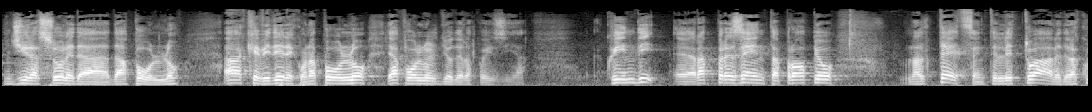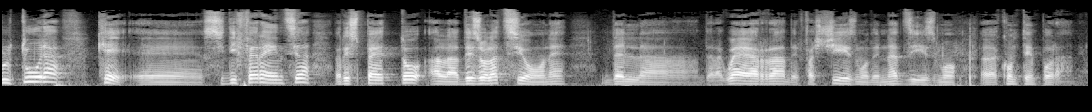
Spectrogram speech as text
in girasole da, da, Apollo, ha a che vedere con Apollo e Apollo è il dio della poesia. Quindi eh, rappresenta proprio un'altezza intellettuale della cultura che eh, si differenzia rispetto alla desolazione della, della, guerra, del fascismo, del nazismo eh, contemporaneo,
